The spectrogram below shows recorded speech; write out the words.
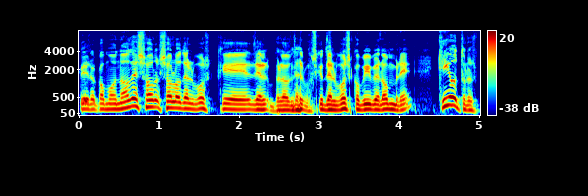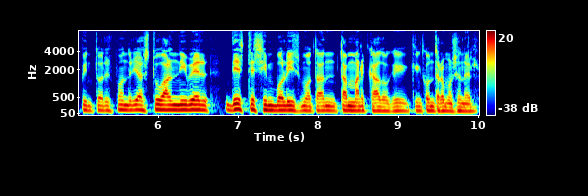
Pero como no de sol- solo del bosque, del, perdón, del bosque, del bosco vive el hombre, ¿qué otros pintores pondrías tú al nivel de este simbolismo tan, tan marcado que, que encontramos en él?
